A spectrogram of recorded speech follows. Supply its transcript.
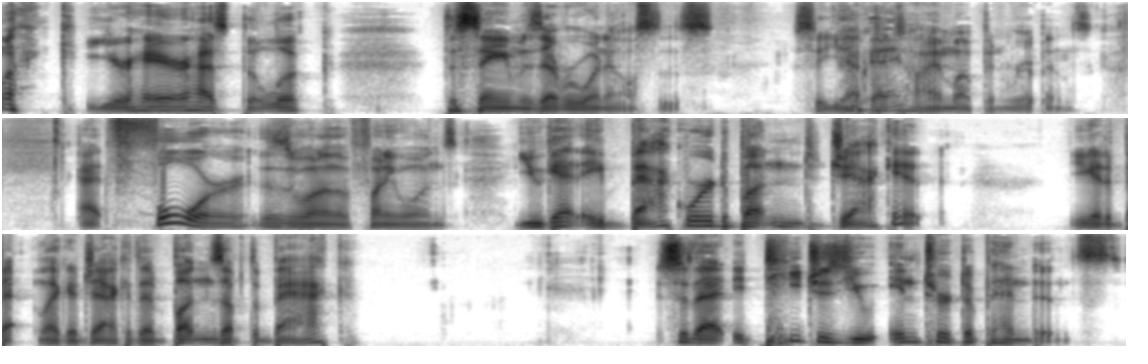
like your hair has to look the same as everyone else's. So you have Okay. to tie them up in ribbons. At four, this is one of the funny ones. You get a backward buttoned jacket. You get a ba- like a jacket that buttons up the back, so that it teaches you interdependence.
